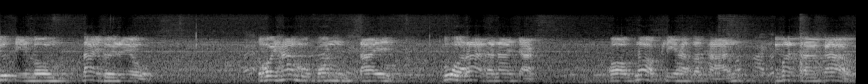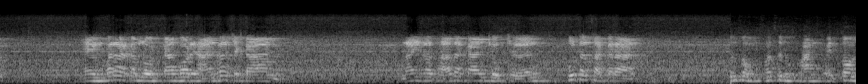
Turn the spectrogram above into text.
ยุติลงได้โดยเร็ว โดยห้ามบุคคลใดทั่วราชอาณาจักรออกนอกเคหสถานมาตรา 9 แห่งพระราชกำหนดการบริหารราชการ ในสถานการณ์ฉุกเฉิน พุทธศักราชขนส่งพัสดุภัณฑ์เป็นต้น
